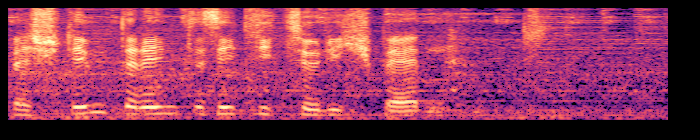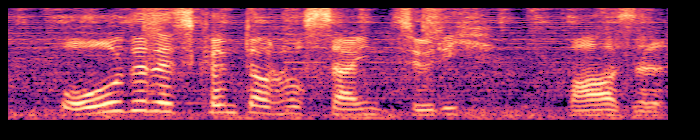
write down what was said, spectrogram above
Bestimmt der Intercity Zürich-Bern. Oder es könnte auch noch sein Zürich-Basel.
